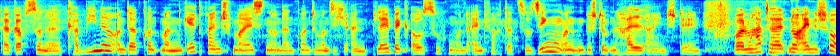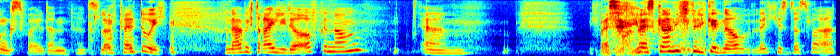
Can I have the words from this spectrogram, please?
Da gab es so eine Kabine und da konnte man Geld reinschmeißen und dann konnte man sich einen Playback aussuchen und einfach dazu singen und einen bestimmten Hall einstellen. Aber man hatte halt nur eine Chance, weil dann es läuft halt durch. Und da habe ich drei Lieder aufgenommen. Ähm, ich weiß, ich weiß gar nicht mehr genau, welches das war.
